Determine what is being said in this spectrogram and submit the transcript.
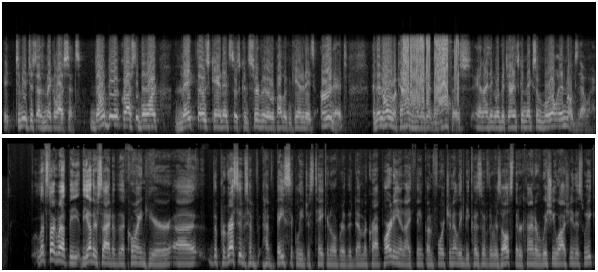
It, to me, it just doesn't make a lot of sense. Don't do it across the board. Make those candidates, those conservative Republican candidates, earn it and then hold them accountable when they get in the office. And I think libertarians can make some real inroads that way. Let's talk about the, the other side of the coin here. Uh, the progressives have, have basically just taken over the Democrat Party, and I think, unfortunately, because of the results that are kind of wishy washy this week,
